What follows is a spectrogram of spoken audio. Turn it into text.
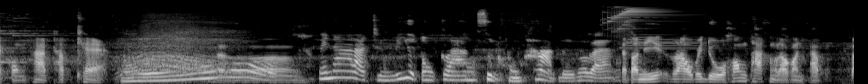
กของหาดทับแขกโอ้เออไม่น่าล่ะถึงได้อยู่ตรงกลางสุดของหาดเลยพ่อแบงค์แต่ตอนนี้เราไปดูห้องพักของเราก่อนครับไป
